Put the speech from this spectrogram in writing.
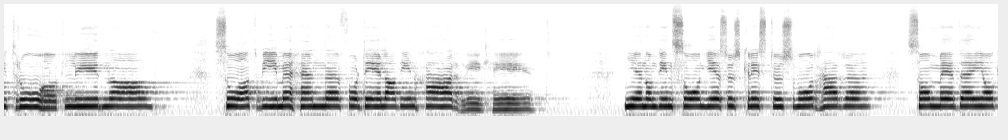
i tro och lydnad, så att vi med henne får dela din härlighet. Genom din son Jesus Kristus, vår Herre, som med dig och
